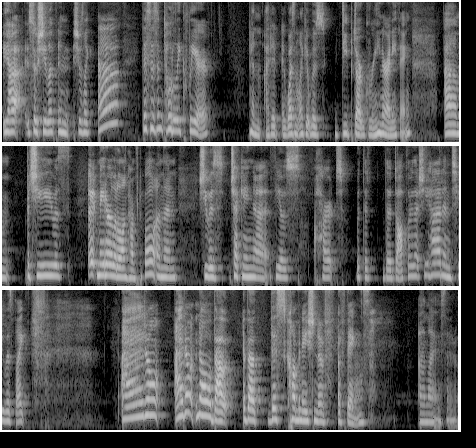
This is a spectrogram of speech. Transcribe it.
yeah, so she looked and she was like, ah, this isn't totally clear. And I didn't, it wasn't like it was deep dark green or anything. Um, but she was, it made her a little uncomfortable. And then she was checking uh, Theo's heart with the, the Doppler that she had. And she was like, I don't I don't know about about this combination of of things. And I said,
